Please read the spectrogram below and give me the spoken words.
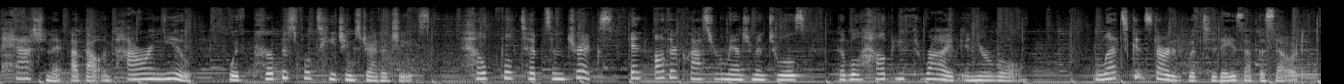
passionate about empowering you with purposeful teaching strategies, helpful tips and tricks, and other classroom management tools that will help you thrive in your role. Let's get started with today's episode.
